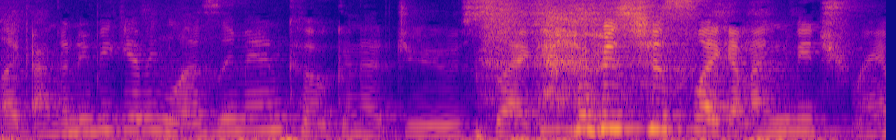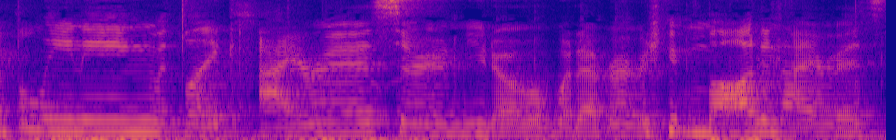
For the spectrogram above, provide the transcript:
Like I'm gonna be giving Leslie Mann coconut juice. Like I was just like, and I'm gonna be trampolining with like Iris or you know whatever Maud and Iris.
